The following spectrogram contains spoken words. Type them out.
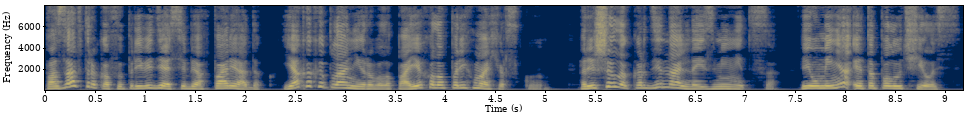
Позавтракав и приведя себя в порядок, я, как и планировала, поехала в парикмахерскую. Решила кардинально измениться, и у меня это получилось.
